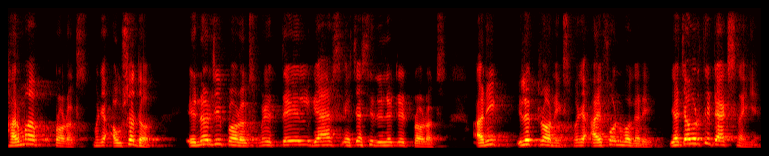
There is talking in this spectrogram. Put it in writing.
फार्मा प्रॉडक्ट्स म्हणजे औषधं एनर्जी प्रॉडक्ट्स म्हणजे तेल गॅस याच्याशी रिलेटेड प्रॉडक्ट्स आणि इलेक्ट्रॉनिक्स म्हणजे आयफोन वगैरे याच्यावरती टॅक्स नाही आहे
